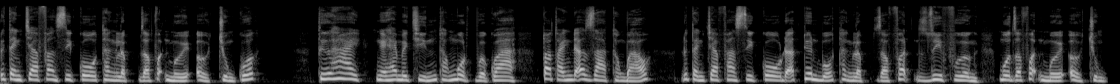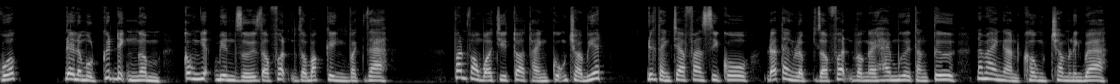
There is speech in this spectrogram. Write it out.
Đức Thánh cha Francisco thành lập giáo phận mới ở Trung Quốc. Thứ hai, ngày 29 tháng 1 vừa qua, Tòa Thánh đã ra thông báo Đức Thánh cha Francisco đã tuyên bố thành lập giáo phận Duy Phường, một giáo phận mới ở Trung Quốc. Đây là một quyết định ngầm công nhận biên giới giáo phận do Bắc Kinh vạch ra – Văn phòng báo chí Tòa Thánh cũng cho biết, Đức Thánh cha Francisco đã thành lập giáo phận vào ngày 20 tháng 4 năm 2003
